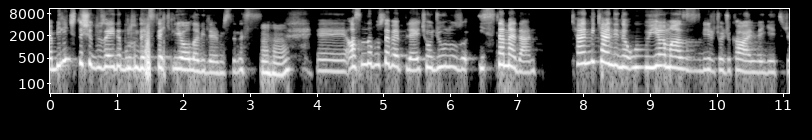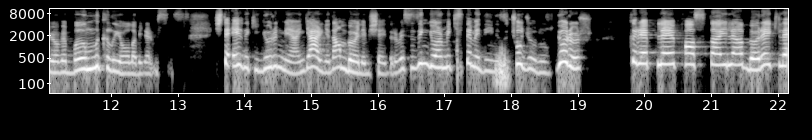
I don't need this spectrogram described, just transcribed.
Ya bilinç dışı düzeyde bunu destekliyor olabilir misiniz? Hı hı. Ee, aslında bu sebeple çocuğunuzu istemeden kendi kendine uyuyamaz bir çocuk haline getiriyor ve bağımlı kılıyor olabilir misiniz? İşte evdeki görünmeyen gergedan böyle bir şeydir ve sizin görmek istemediğinizi çocuğunuz görür, kreple, pastayla, börekle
